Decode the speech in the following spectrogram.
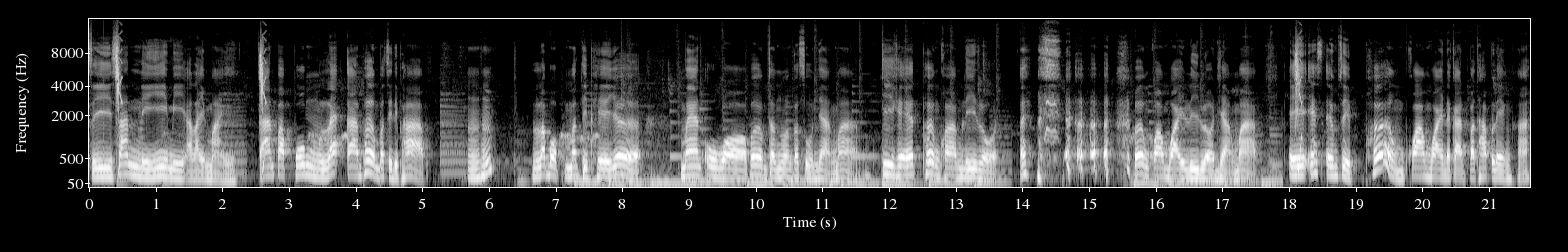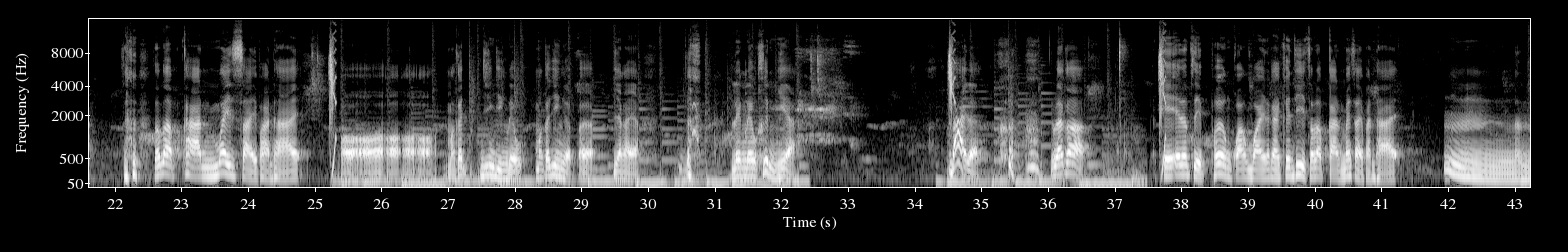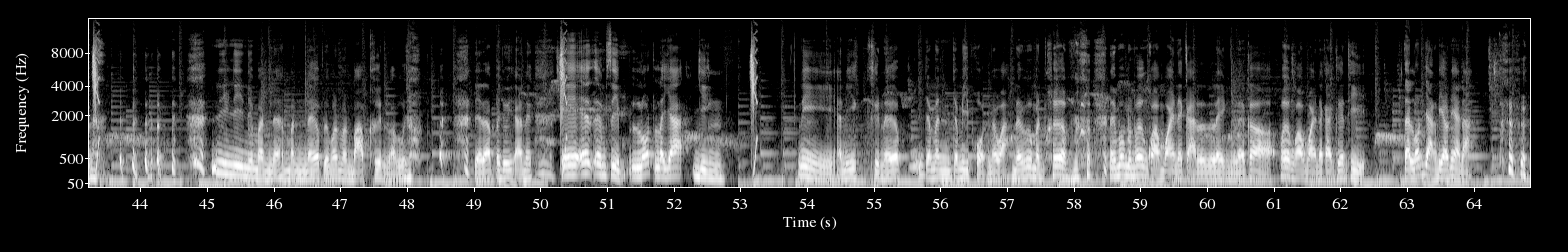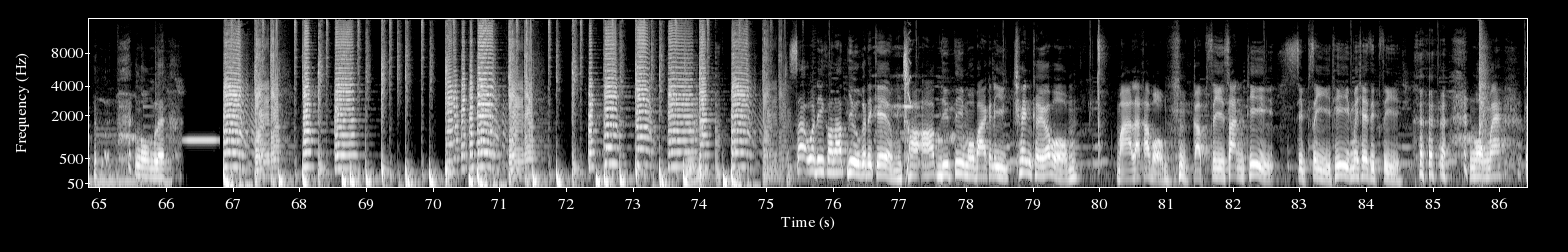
ซีซั่นนี้มีอะไรใหม่ การปรับปรุงและการเพิ่มประสิทธิภาพ อือฮึระบบมัลติเพเยอร์แมนโอวอเพิ่มจำนวนกระสุนอย่างมาก GKS เพิ่มความรีโหลด เอ้ย เพิ่มความไวรีโหลดอย่างมาก ASM10 เพิ่มความไวในการประทับเล็งฮะสำหรับการไม่ใส่ผ่านท้าย อ๋ออ๋ออ๋ออ๋อมันก็ยิ่งยิงเร็ว มันก็ยิ่งแบบเออ ยังไงอะเล็งเร็วขึ้นเงี้ยได้เลย แล้วก็ ASM10 เพิ่มความไวในการเคลื่อนที่สำหรับการไม่ใส่พันท้าย อืมมันนี่นี่นี่มันมันเนิร์ฟหรือมันมันบัฟขึ้นวะคุณผู้ชม เดี๋ยวเราไปดูอีกอันหนึง ASM10 ลดระยะยิง นี่อันนี้คือเนิร์ฟจะมันจะมีผลไหมวะในเมื่อมันเพิ่ม ในเมื่อมันเพิ่มความไวในการเล็งแล้วก็เพิ่มความไวในการเคลื่อนที่ แต่ลดอย่างเดียวเนี่ยนะ งงเลยสวัสดีครับอยู่กันในเกม Call of Duty Mobile กันอีก เช่นเคยครับผม มาแล้วครับผม กับซีซั่นที่ 14 ที่ไม่ใช่ 14 งงไหม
